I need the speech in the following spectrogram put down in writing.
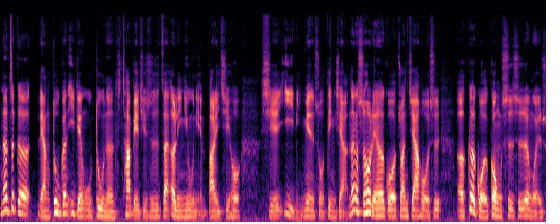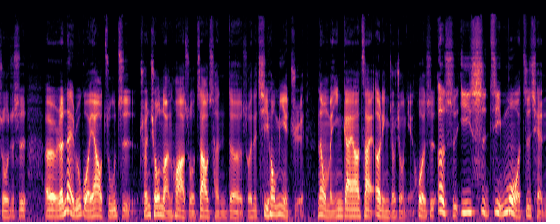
那这个两度跟一点五度呢，差别其实是在二零一五年巴黎气候协议里面所定下。那个时候，联合国专家或者是呃各国的共识是认为说，就是。呃，人类如果要阻止全球暖化所造成的所谓的气候灭绝，那我们应该要在二零九九年或者是二十一世纪末之前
